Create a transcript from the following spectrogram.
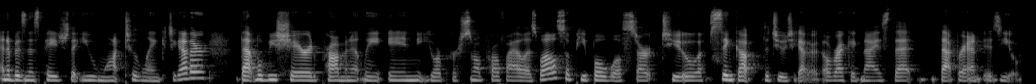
and a business page that you want to link together that will be shared prominently in your personal profile as well. So people will start to sync up the two together. They'll recognize that that brand is you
